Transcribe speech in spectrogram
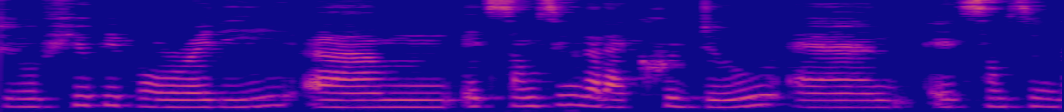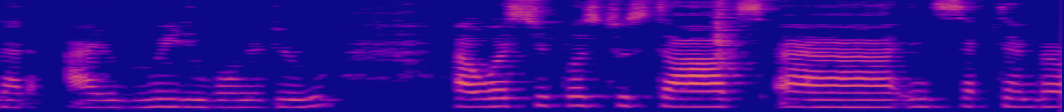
to a few people already. Um, it's something that I could do, and it's something that I really want to do. I was supposed to start uh, in September,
